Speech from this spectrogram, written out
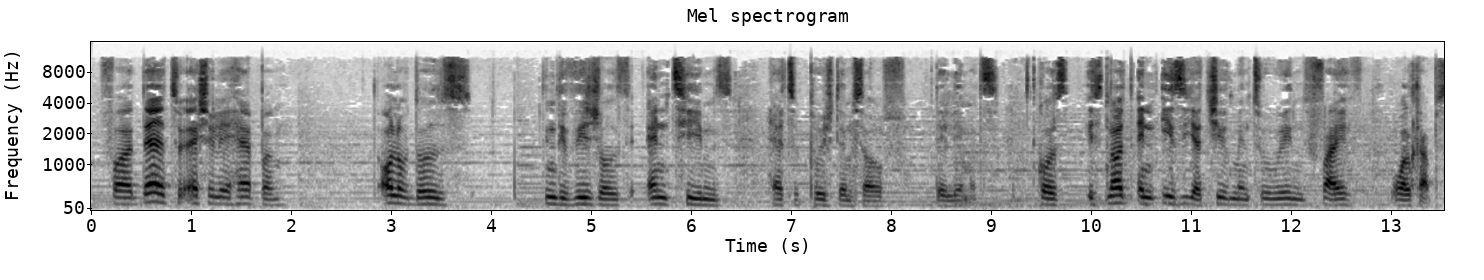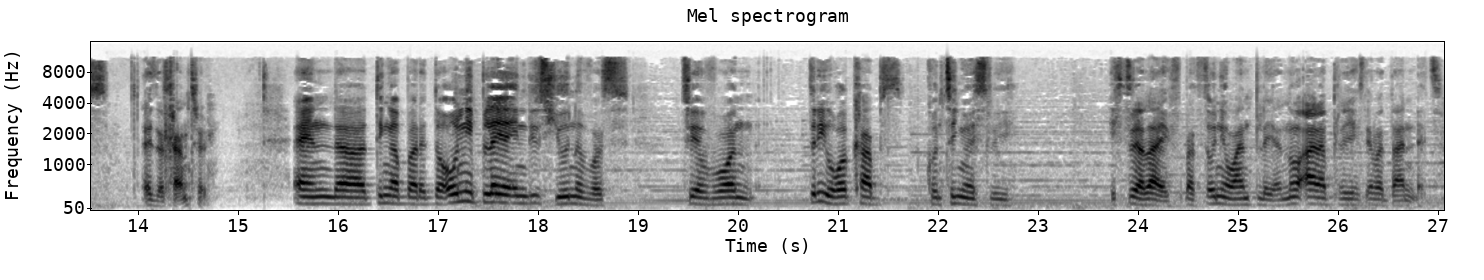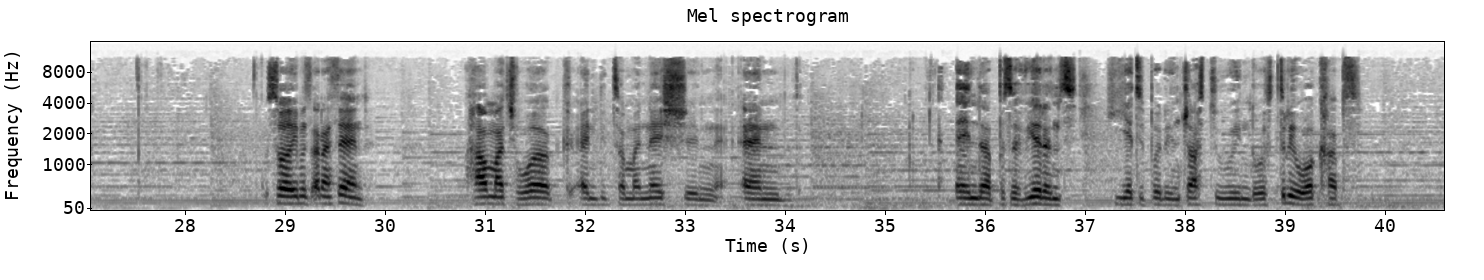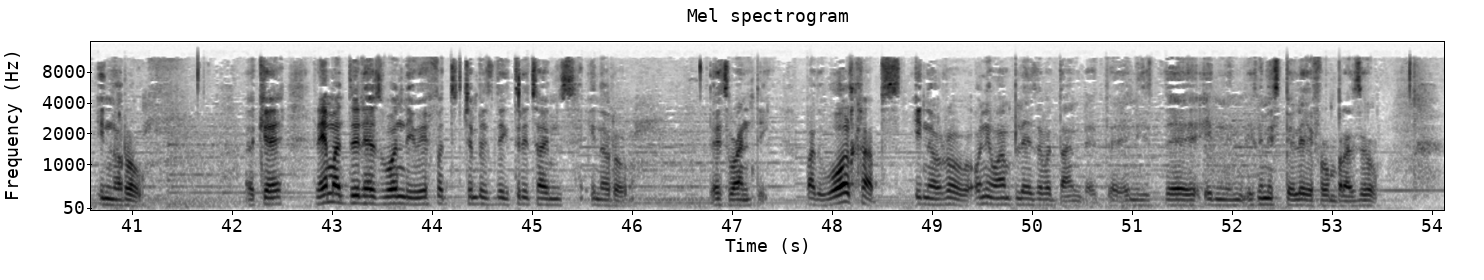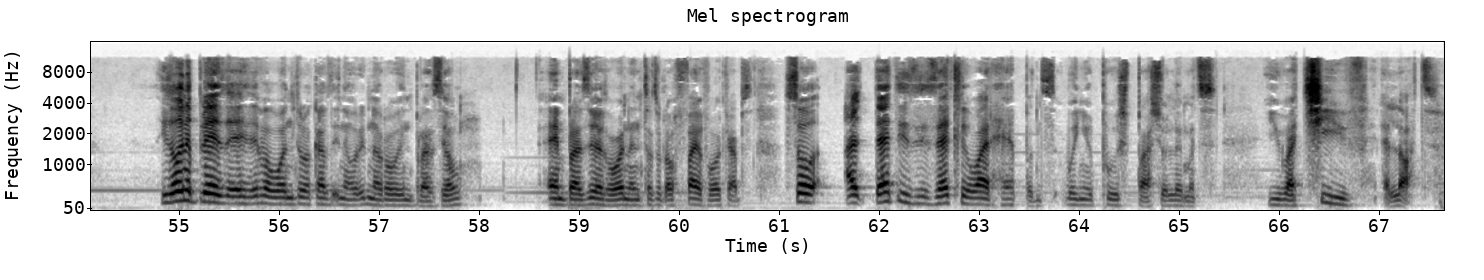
For that to actually happen, all of those individuals and teams had to push themselves their limits because it's not an easy achievement to win five World Cups as a country. And uh, think about it, the only player in this universe to have won three World Cups continuously is still alive, but it's only one player. No other player has ever done that. So you must understand how much work and determination and and uh, perseverance he had to put in just to win those three World Cups in a row. Okay, Real Madrid has won the UEFA Champions League three times in a row. That's one thing. But World Cups in a row, only one player has ever done that, uh, and he's his name is Pelé from Brazil. He's the only player that has ever won three World Cups in a, in a row in Brazil, and Brazil has won a total of five World Cups. So that is exactly what happens when you push past your limits you achieve a lot.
